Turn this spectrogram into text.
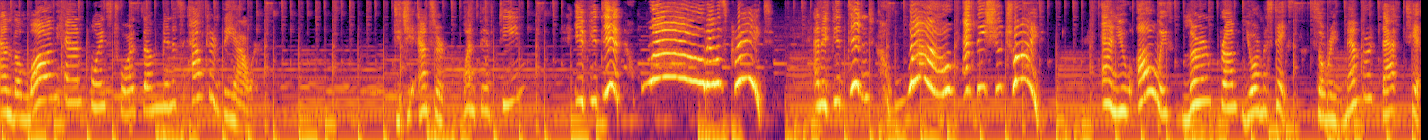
and the long hand points toward the minutes after the hour. Did you answer 115? If you did, wow, that was great! And if you didn't, wow, at least you tried! And you always learn from your mistakes. So remember that tip.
